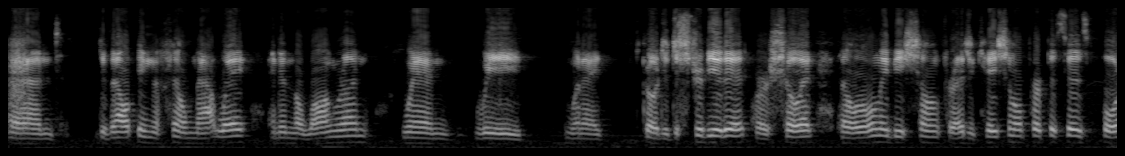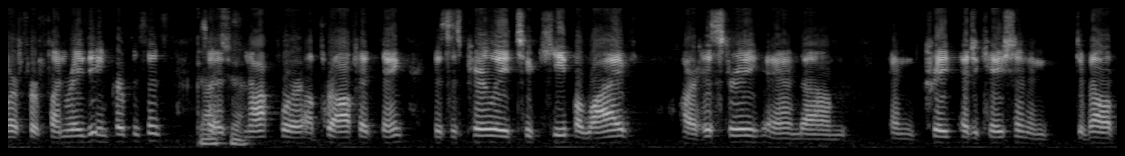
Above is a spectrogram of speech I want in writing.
and developing the film that way. And in the long run, when we when I go to distribute it or show it, it'll only be shown for educational purposes or for fundraising purposes. So it's not for a profit thing. This is purely to keep alive our history and um, and create education and develop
